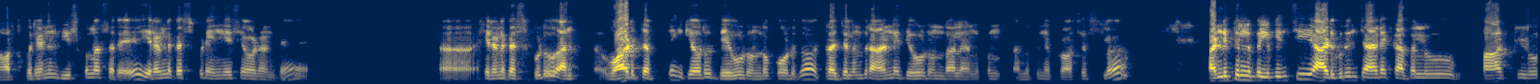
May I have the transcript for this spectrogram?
నార్త్ కొరియాని తీసుకున్నా సరే హిరణ్య కశిపుడు ఏం చేసేవాడు అంటే హిరణ్య కశిపుడు వాడు తప్పితే ఇంకెవరు దేవుడు ఉండకూడదు. ప్రజలందరూ ఆడనే దేవుడు ఉండాలి అనుకు అనుకునే ప్రాసెస్లో పండితులను పిలిపించి ఆడి గురించి ఆడే కథలు పాటలు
